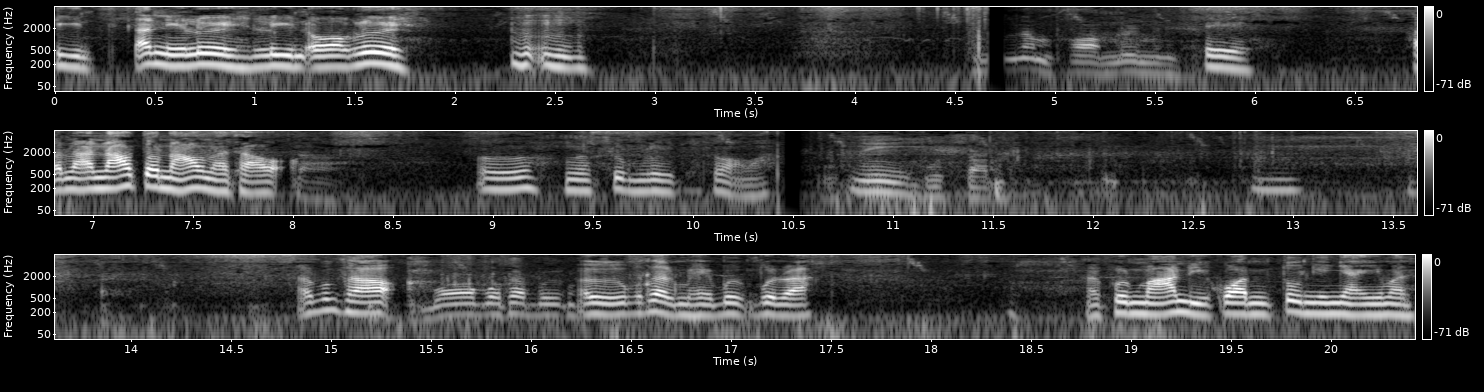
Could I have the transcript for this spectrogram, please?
ลีนอันนี้เลยลีนออกเลยอืมอืมน้ำพร้อมเลยมันเอ้ ขนาดหนาวตัวหนาวนะเท้าจ้าเออเงาซึมเลยสองวะนี่พูดซ้ไอ้เบิ่งเท้าำบ่บ่ถ้าเบิ่งเออพระท่านไม่ให้เบิ่งเพิ่นวะให้เพิ่นมาดีก่อนต้นใหญ่ๆมัน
